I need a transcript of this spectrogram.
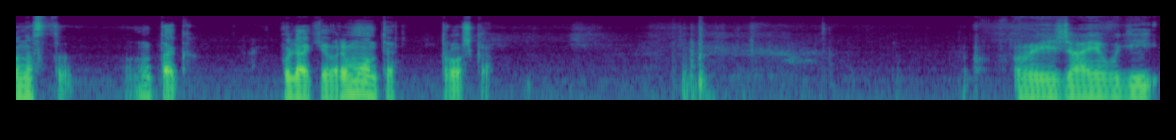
Понаст... Ну так, поляків ремонти трошки. Виїжджає водій.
